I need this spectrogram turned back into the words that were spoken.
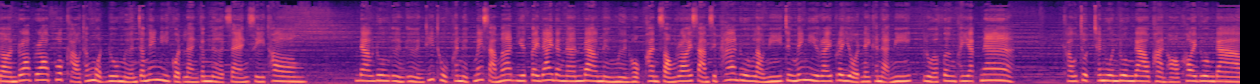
จรรอบๆ พวกเขาทั้งหมดดูเหมือนจะไม่มีกฎแหล่งกำเนิดแสงสีทองดาวดวงอื่น ๆ ที่ถูกผนึกไม่สามารถยึดไปได้ดังนั้น ดาว 16,235 ดวงเหล่านี้จึงไม่มีไรประโยชน์ในขณะนี้ หลัวเฟิงพยักหน้า เขาจุดชนวนดวงดาวผ่านหอคอยดวงดาว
